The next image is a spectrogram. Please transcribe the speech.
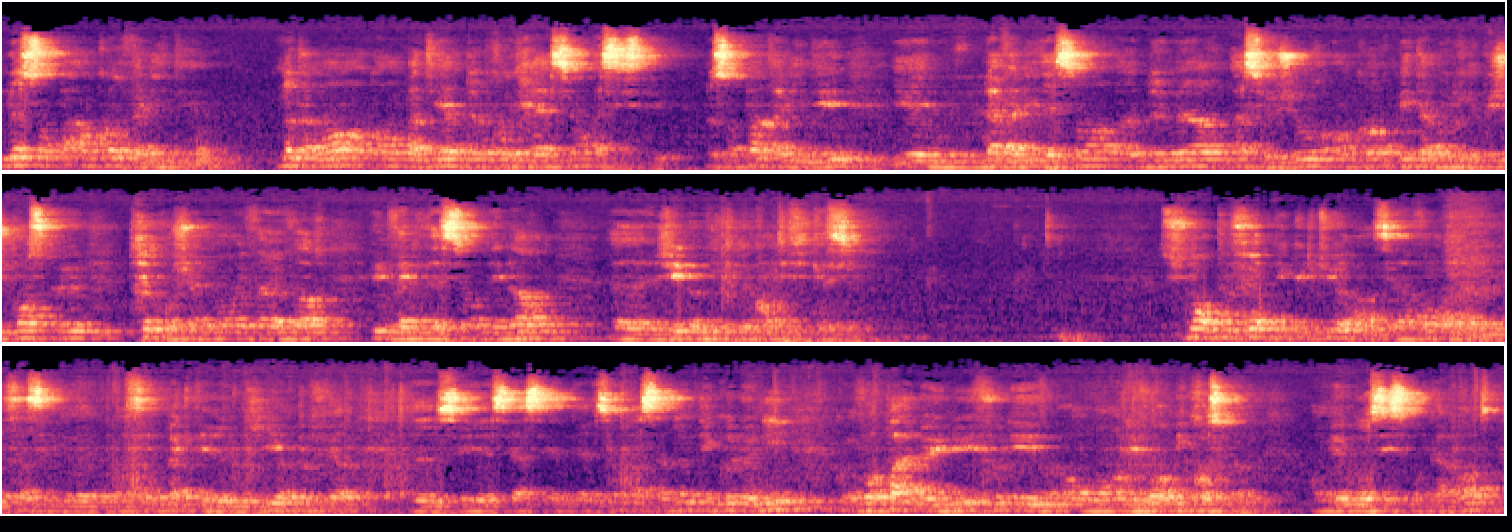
ne sont pas encore validées, notamment en matière de procréation assistée ne sont pas validés et la validation demeure à ce jour encore métabolique. Puis je pense que très prochainement, il va y avoir une validation des normes euh, génomiques de quantification. On peut faire des cultures, hein. c'est avant, euh, ça c'est l'ancienne bactériologie, on peut faire, euh, c'est assez intéressant, ça donne des colonies qu'on ne voit pas à l'œil nu, il faut les, on, les voit au microscope. On met au 640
